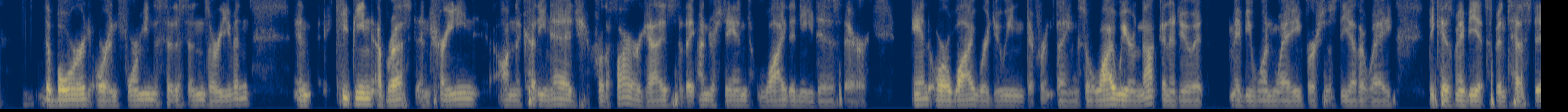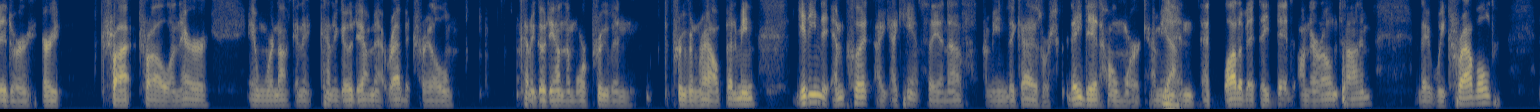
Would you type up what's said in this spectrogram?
the board or informing the citizens or even and keeping abreast and training on the cutting edge for the fire guys so they understand why the need is there and or why we're doing different things. Or why we are not going to do it maybe one way versus the other way because maybe it's been tested or or try, trial and error and we're not going to kind of go down that rabbit trail kind of go down the more proven proven route but i mean getting the input, I, I, can't say enough. I mean, the guys were they did homework. I mean, yeah. and, and, a lot of it they did on their own time. They we traveled,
